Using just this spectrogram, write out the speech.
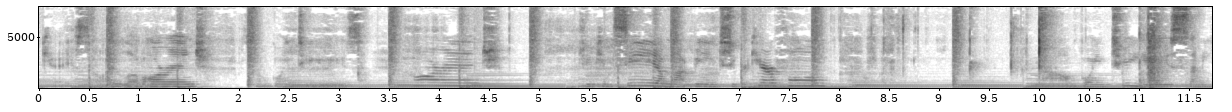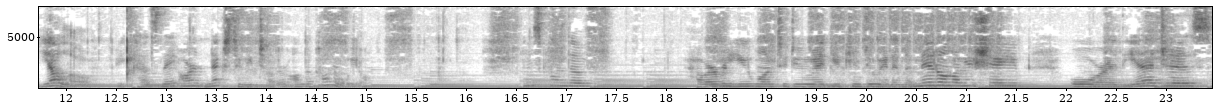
Okay, so I love orange, so I'm going to use orange. As you can see, I'm not being super careful. Now I'm going to use some yellow because they aren't next to each other on the color wheel. It's kind of however you want to do it. You can do it in the middle of your shape or the edges.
